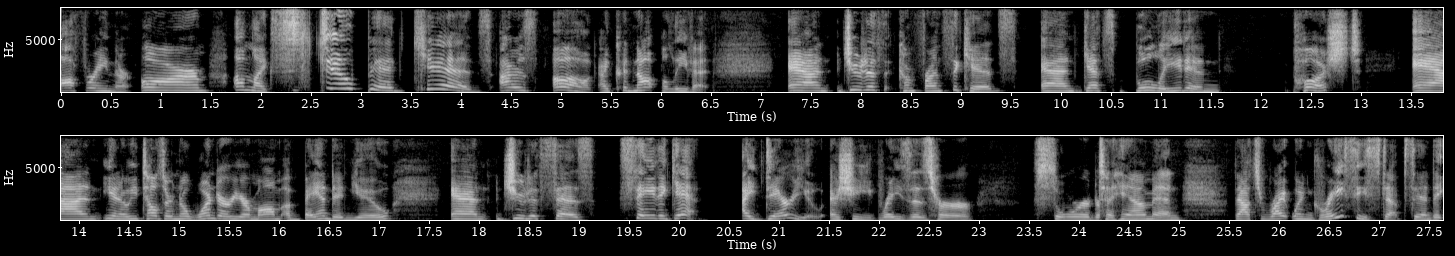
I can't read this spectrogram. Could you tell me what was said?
offering their arm. I'm like, stupid kids. I was, oh, I could not believe it. And Judith confronts the kids and gets bullied and pushed. And, you know, he tells her, no wonder your mom abandoned you. And Judith says, say it again. I dare you, as she raises her sword to him. And that's right when Gracie steps in to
